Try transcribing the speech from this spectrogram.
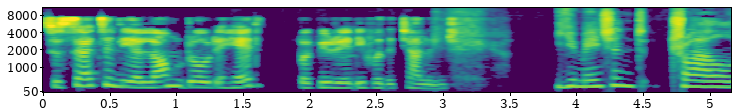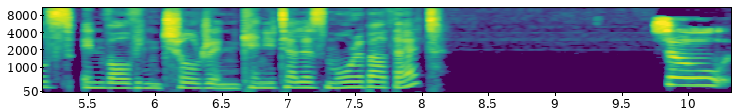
So certainly a long road ahead, but we're ready for the challenge. You mentioned trials involving children. Can you tell us more about that? So,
